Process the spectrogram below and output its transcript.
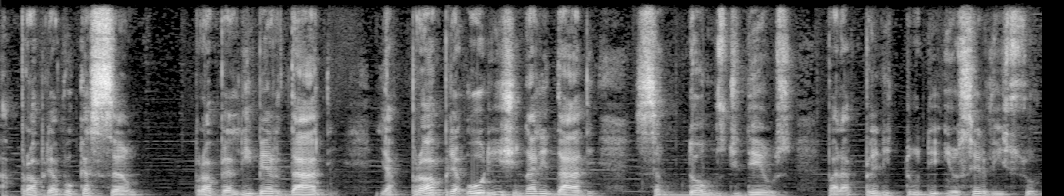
A própria vocação, própria liberdade e a própria originalidade são dons de Deus para a plenitude e o serviço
